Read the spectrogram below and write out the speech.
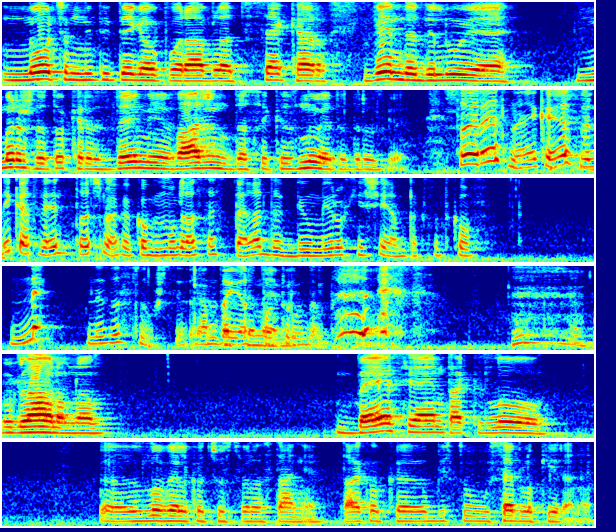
nočem niti tega uporabljati, vse, kar vem, da deluje, mrš zato, ker zdaj mi je važno, da se kaznujete drugega. To je res, ne? ker jaz velikrat vem točno, kako bi mogla vse speljati, da bi bil mir v hiši, ampak sem tako, ne, ne zasluži si, da Ja, se zdaj jaz ne bi. potrudim. V glavnem, no. Bes je en tak zelo, eh, zelo veliko čustveno stanje, tako da v bistvu vse blokirane.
